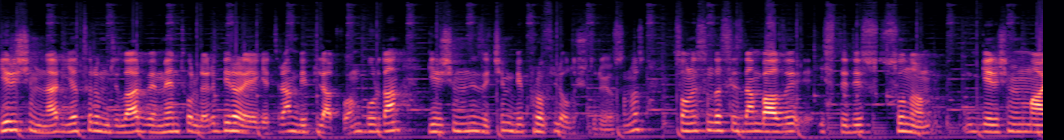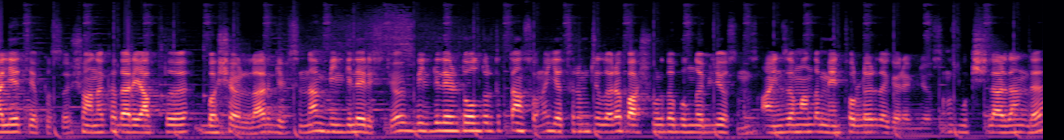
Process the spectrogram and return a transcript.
Girişimler, yatırımcılar ve mentorları bir araya getiren bir platform. Buradan girişiminiz için bir profil oluşturuyorsunuz. Sonrasında sizden bazı istediği sunum, girişimin maliyet yapısı, şu ana kadar yaptığı başarılar gibisinden bilgiler istiyor. Bilgileri doldurduktan sonra yatırımcılara başvuruda bulunabiliyorsunuz. Aynı zamanda mentorları da görebiliyorsunuz. Bu kişilerden de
